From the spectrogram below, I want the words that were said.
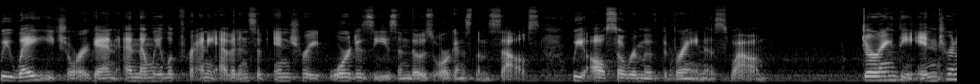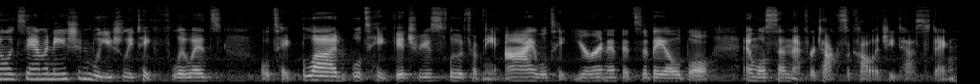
We weigh each organ and then we look for any evidence of injury or disease in those organs themselves. We also remove the brain as well. During the internal examination, we'll usually take fluids. We'll take blood, we'll take vitreous fluid from the eye, we'll take urine if it's available, and we'll send that for toxicology testing.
